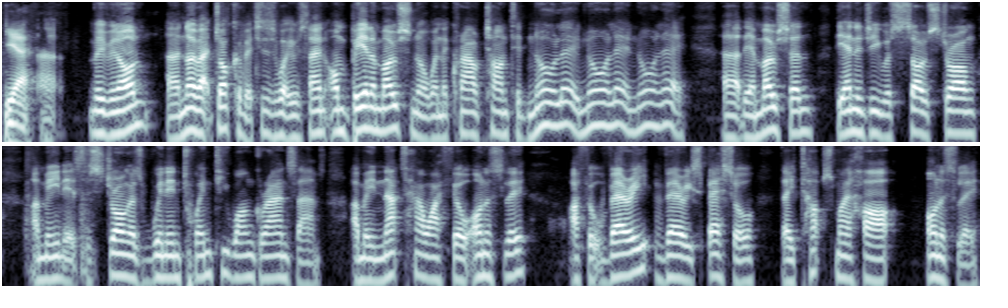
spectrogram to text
Yeah. Uh, moving on, uh, Novak Djokovic. This is what he was saying on being emotional when the crowd chanted "Nole, no le, Nole." Uh, the emotion the energy was so strong. I mean, it's as strong as winning 21 Grand Slams. I mean, that's how I feel, honestly. I feel very, very special. They touched my heart, honestly.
